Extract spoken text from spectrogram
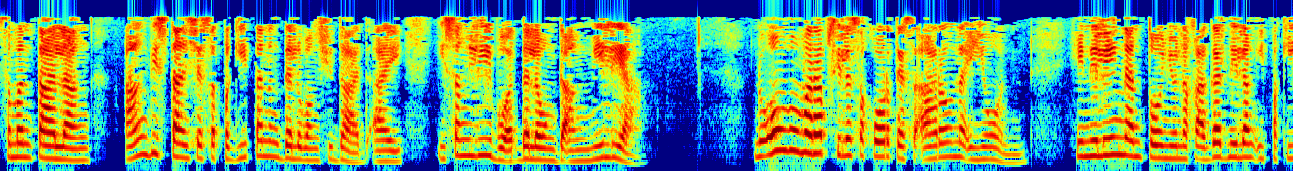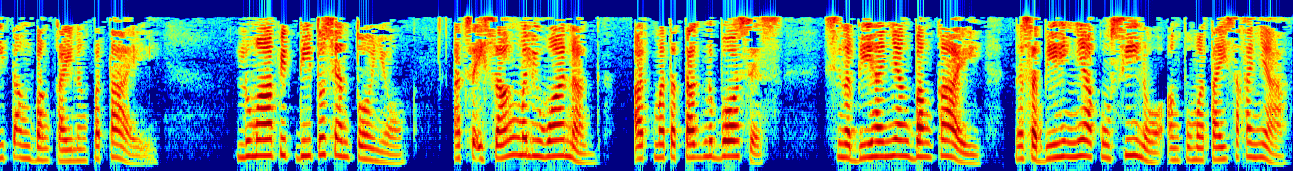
samantalang ang distansya sa pagitan ng dalawang syudad ay isang libo at dalawang daang milya. Noong humarap sila sa korte sa araw na iyon, hiniling na Antonio na kaagad nilang ipakita ang bangkay ng patay. Lumapit dito si Antonio, at sa isang maliwanag at matatag na boses, sinabihan niya ang bangkay na sabihin niya kung sino ang pumatay sa kanya.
